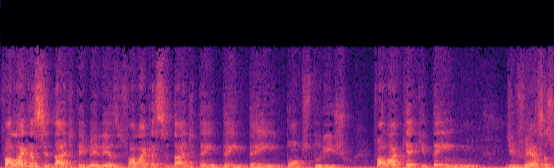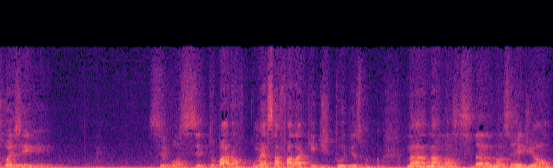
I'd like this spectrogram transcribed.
Falar que a cidade tem beleza, falar que a cidade tem, tem, tem pontos turísticos, falar que aqui tem diversas coisas e se você, Tubarão, começar a falar aqui de turismo na, na nossa cidade, na nossa região,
